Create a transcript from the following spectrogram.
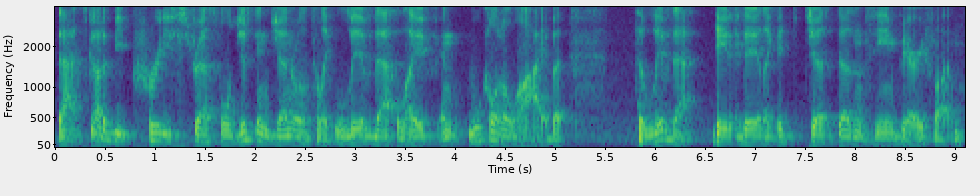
that's got to be pretty stressful just in general to like live that life and we'll call it a lie but to live that day to day like it just doesn't seem very fun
